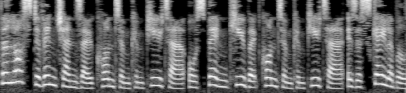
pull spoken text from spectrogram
The Los Loss DiVincenzo quantum computer or spin-qubit quantum computer is a scalable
